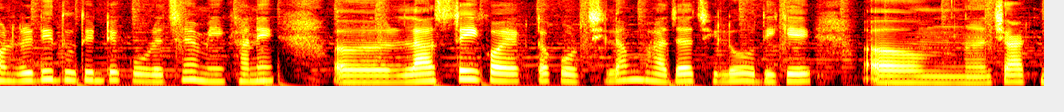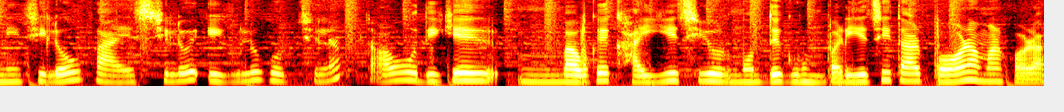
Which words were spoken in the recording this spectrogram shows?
অলরেডি দু তিনটে করেছে, আমি এখানে লাস্টেই কয়েকটা করছিলাম। ভাজা ছিল, ওদিকে চাটনি ছিল, পায়েস ছিল, এগুলো করছিলাম। তাও ওদিকে বাবুকে খাইয়েছি, ওর মধ্যে ঘুম পাড়িয়েছি, তারপর আমার করা।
